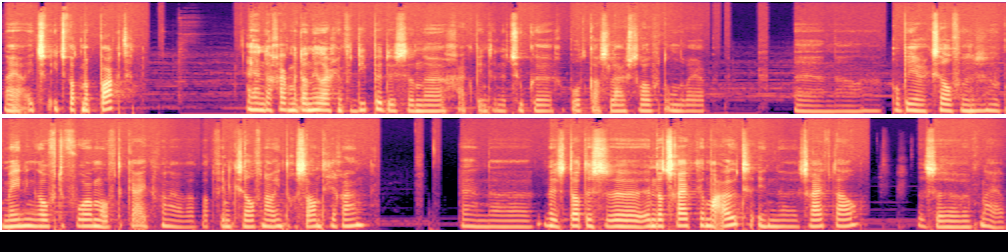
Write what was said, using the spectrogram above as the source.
nou ja, iets, iets wat me pakt. En daar ga ik me dan heel erg in verdiepen. Dus dan ga ik op internet zoeken, ga podcast luisteren over het onderwerp. En eh, probeer ik zelf een soort mening over te vormen of te kijken van nou, wat- vind ik zelf nou interessant hieraan. En, eh, dus dat is, eh, en dat schrijf ik helemaal uit in schrijftaal. Dus nou ja,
